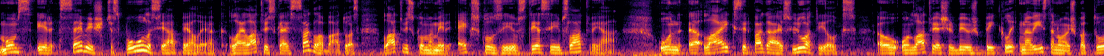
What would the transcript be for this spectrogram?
Mums ir sevišķas pūles jāpieliek, lai latviskais saglabātos. Latviskumam ir ekskluzīvas tiesības Latvijā. Un laiks ir pagājis ļoti ilgs un latvieši ir bijuši bikli, nav īstenojuši pat to,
